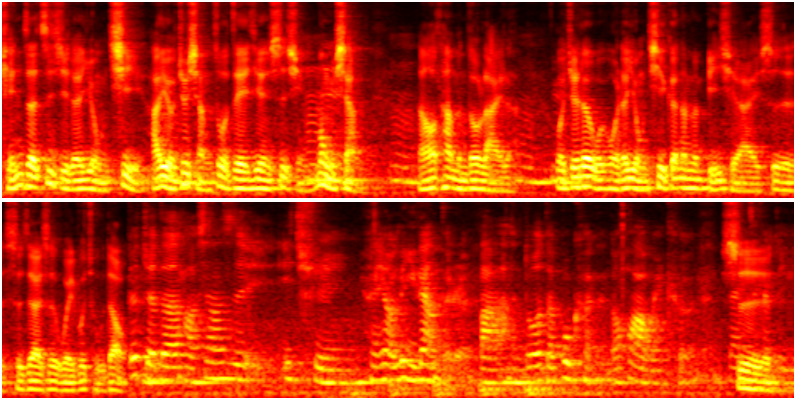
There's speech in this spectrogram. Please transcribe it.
凭着自己的勇气，还有就想做这一件事情，嗯梦想，嗯然后他们都来了。嗯，我觉得我我的勇气跟他们比起来是实在是微不足道。就觉得好像是一群很有力量的人，把很多的不可能都化为可能，在是这个地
